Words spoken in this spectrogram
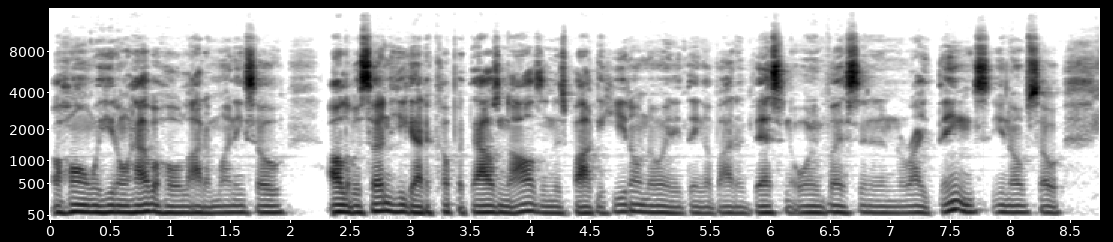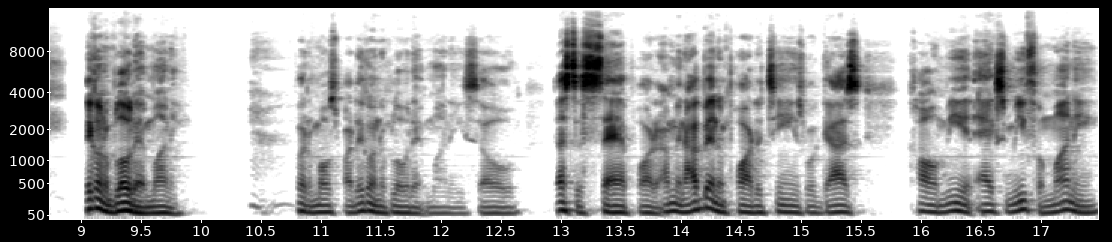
a home where he don't have a whole lot of money. So all of a sudden he got a couple thousand dollars in his pocket. He don't know anything about investing or investing in the right things, you know. So they're gonna blow that money Yeah. for the most part, they're going to blow that money. So that's the sad part. I mean, I've been a part of teams where guys call me and ask me for money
